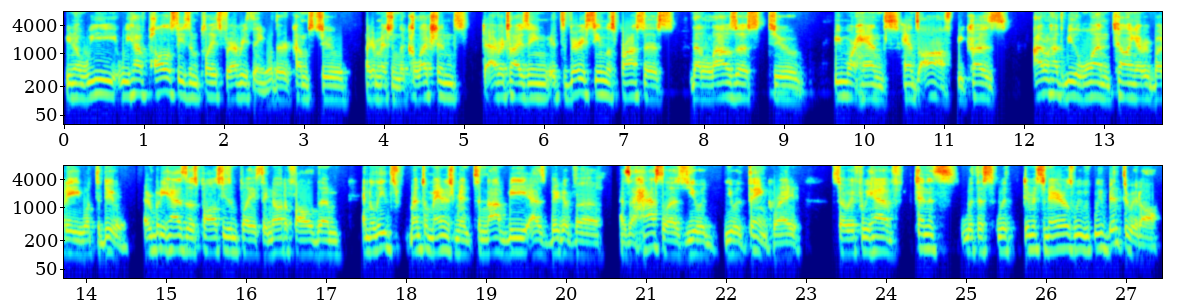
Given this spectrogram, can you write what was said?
you know, we we have policies in place for everything, whether it comes to, like I mentioned, the collections to advertising. It's a very seamless process that allows us to be more hands hands off because I don't have to be the one telling everybody what to do. Everybody has those policies in place. They know how to follow them. And it leads rental management to not be as big of a as a hassle as you would you would think, right? So if we have tenants with us with different scenarios, we've we've been through it all,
